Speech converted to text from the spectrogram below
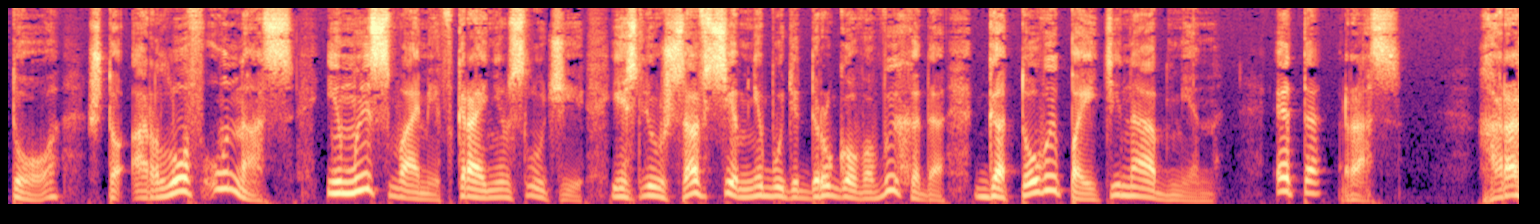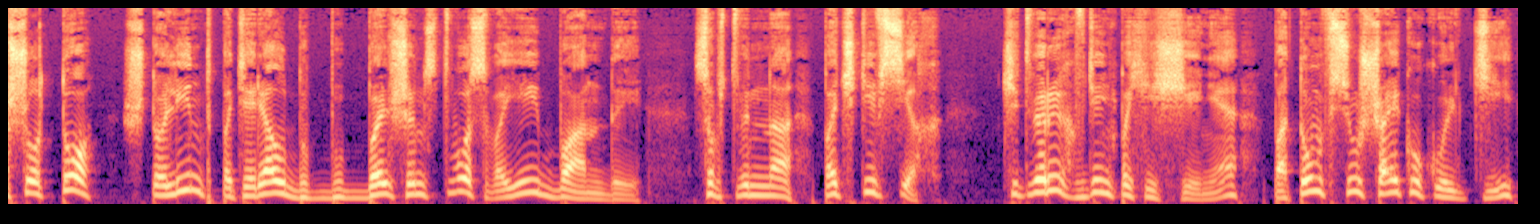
то, что Орлов у нас, и мы с вами, в крайнем случае, если уж совсем не будет другого выхода, готовы пойти на обмен. Это раз. Хорошо то, что Линд потерял б -б большинство своей банды, собственно, почти всех. Четверых в день похищения, потом всю шайку культи,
